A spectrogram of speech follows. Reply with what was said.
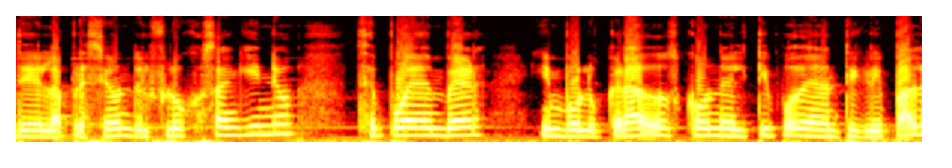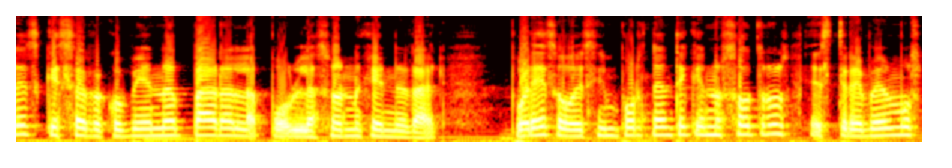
de la presión del flujo sanguíneo se pueden ver involucrados con el tipo de antigripales que se recomienda para la población en general. Por eso es importante que nosotros extrememos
